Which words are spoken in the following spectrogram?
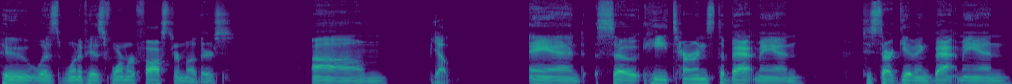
who was one of his former foster mothers. Um, Yep. and so he turns to Batman to start giving Batman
